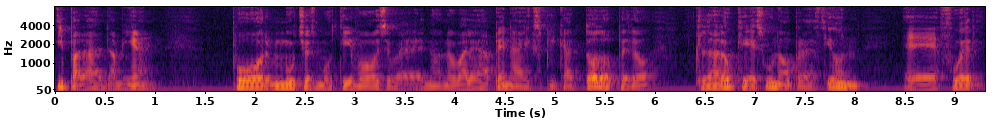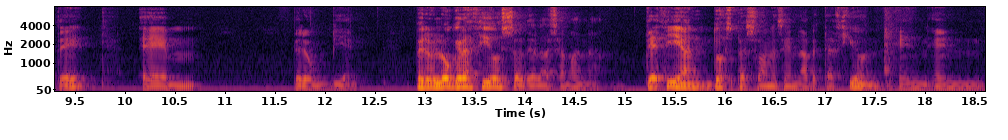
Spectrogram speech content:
y para Damián, por muchos motivos, no, vale la pena explicar todo, pero claro que es una operación eh, fuerte, em, pero bien. Pero lo gracioso de la semana, decían dos personas en la habitación, en, en,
